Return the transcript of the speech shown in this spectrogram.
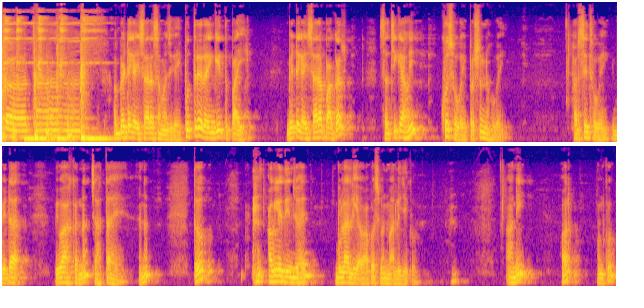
कथा। अब बेटे का इशारा समझ गई। पुत्र रंगित पाई। बेटे का इशारा पाकर सची क्या हुई? खुश हो गई, प्रसन्न हो गई, हर्षित हो गई। बेटा विवाह करना चाहता है है ना? तो अगले दिन जो है, बुला लिया वापस बनमाली जी को। आनी और उनको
